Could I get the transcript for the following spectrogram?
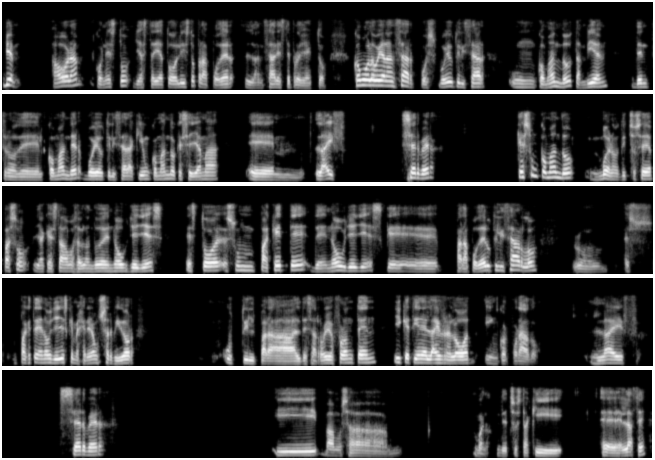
Bien, Ahora, con esto ya estaría todo listo para poder lanzar este proyecto. ¿Cómo lo voy a lanzar? Pues voy a utilizar un comando también. Dentro del Commander voy a utilizar aquí un comando que se llama eh, Live Server, que es un comando, bueno, dicho sea de paso, ya que estábamos hablando de Node.js, esto es un paquete de Node.js que para poder utilizarlo es un paquete de Node.js que me genera un servidor útil para el desarrollo frontend y que tiene Live Reload incorporado. Live Server y vamos a, bueno, de hecho está aquí el enlace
